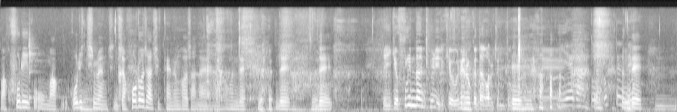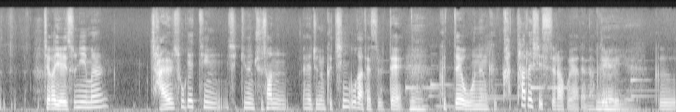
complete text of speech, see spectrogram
막 후리고 막 꼬리치면 진짜 호로 자식 되는 거잖아요. 근데 근데 근데 이게 후린다는 표현이 이렇게 은혜롭게 다가올 줄은 또 몰랐네. 이해가 또쏙 되네. 근데 음. 제가 예수님을 잘 소개팅 시키는 주선해주는 그 친구가 됐을 때 네. 그때 오는 그 카타르시스라고 해야 되나? 그, 예, 예. 그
